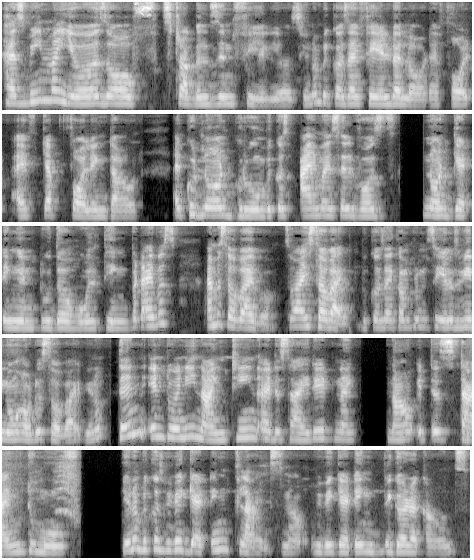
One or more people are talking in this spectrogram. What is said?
has been my years of struggles and failures, you know, because I failed a lot. I fall I kept falling down. I could not groom because I myself was not getting into the whole thing. But I was I'm a survivor. So I survived because I come from sales. We know how to survive, you know. Then in 2019, I decided like now it is time to move, you know, because we were getting clients now. We were getting bigger accounts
